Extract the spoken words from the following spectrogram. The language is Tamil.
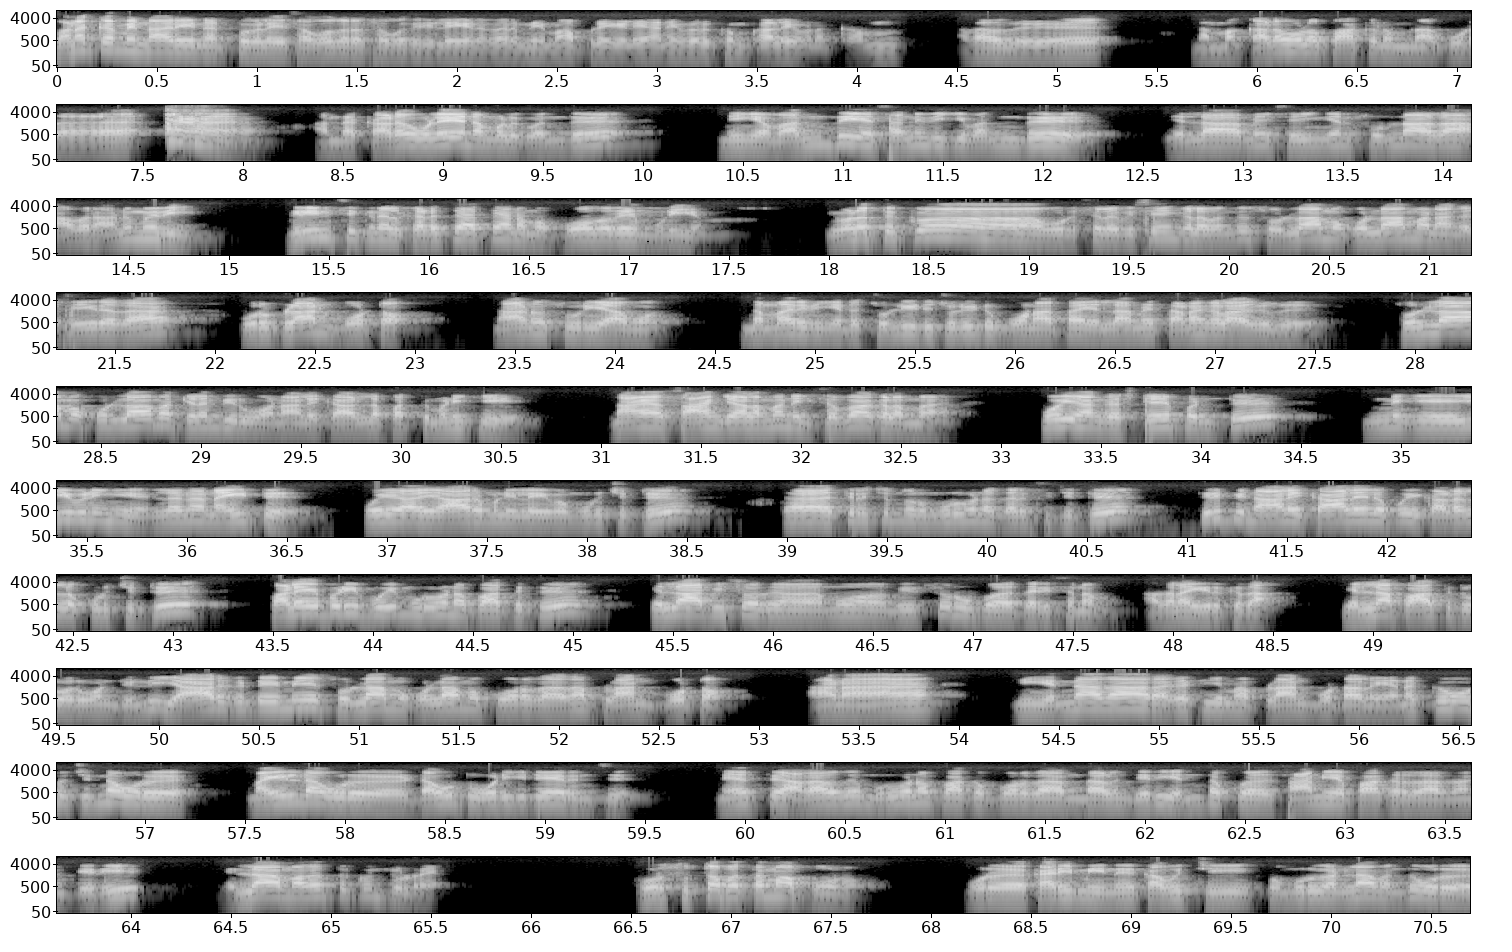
வணக்கம் என்னாரே நட்புகளே சகோதர சகோதரிகளே என தருமை மாப்பிள்ளைகளே அனைவருக்கும் காலை வணக்கம். அதாவது நம்ம கடவுளை பார்க்கணும்னா கூட அந்த கடவுளே நம்மளுக்கு வந்து நீங்கள் வந்து என் சந்நிதிக்கு வந்து எல்லாமே செய்யுங்கன்னு சொன்னாதான் அவர் அனுமதி. கிரீன் சிக்னல் கிடைச்சாதான் நம்ம போகவே முடியும். இவ்வளோத்துக்கும் ஒரு சில விஷயங்களை வந்து சொல்லாமல் கொள்ளாமல் நாங்கள் செய்கிறதா ஒரு பிளான் போட்டோம். நானும் சூர்யாவும். இந்த மாதிரி இவங்கிட்ட சொல்லிட்டு சொல்லிட்டு போனால் தான் எல்லாமே தடங்களாகுது சொல்லாமல் கொள்ளாமல் கிளம்பிடுவோம் நாளைக்கு காலைல பத்து மணிக்கு. நான் சாயங்காலமாக இன்னைக்கு செவ்வாய்க்கிழமை. போய் அங்கே ஸ்டே பண்ணிட்டு இன்னைக்கு ஈவினிங்கு இல்லைன்னா நைட்டு போய் ஆறு மணி லைவை முடிச்சுட்டு திருச்செந்தூர் முருகனை தரிசிச்சுட்டு திருப்பி நாளை காலையில் போய் கடலில் குளிச்சுட்டு பழையபடி போய் முருகனை பார்த்துட்டு எல்லா அபிஸ்வ விஸ்வரூப தரிசனம் அதெல்லாம் இருக்குதான் எல்லாம் பார்த்துட்டு வருவோம்னு சொல்லி யாருக்கிட்டேயுமே சொல்லாமல் கொள்ளாமல் போகிறதா தான் பிளான் போட்டோம். ஆனால் நீ என்னதான் ரகசியமாக பிளான் போட்டாலும் எனக்கும் ஒரு சின்ன ஒரு மைல்டாக ஒரு டவுட் ஓடிக்கிட்டே இருந்துச்சு. நேற்று அதாவது முருகனை பார்க்க போகிறதா இருந்தாலும் சரி எந்த சாமியை பார்க்குறதா இருந்தாலும் சரி எல்லா மதத்துக்கும் சொல்கிறேன் ஒரு சுத்தபத்தமாக போகணும். ஒரு கரிமீன் கவிச்சி இப்போ முருகன்லாம் வந்து ஒரு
